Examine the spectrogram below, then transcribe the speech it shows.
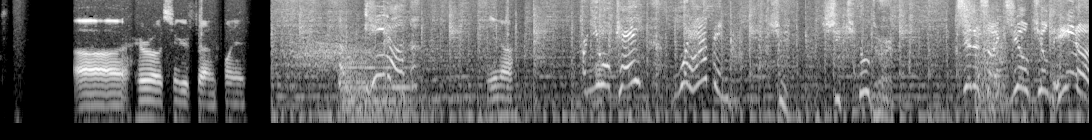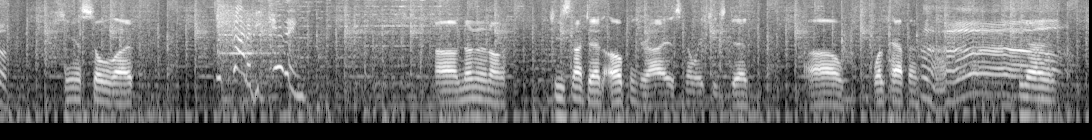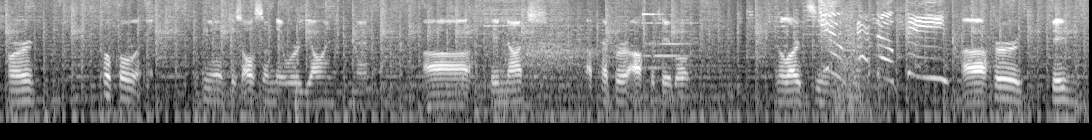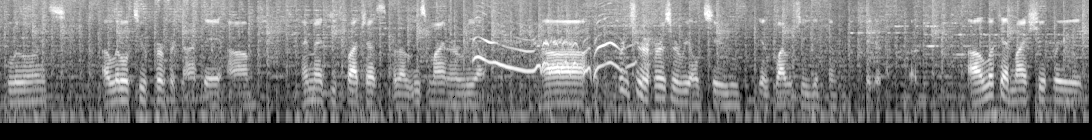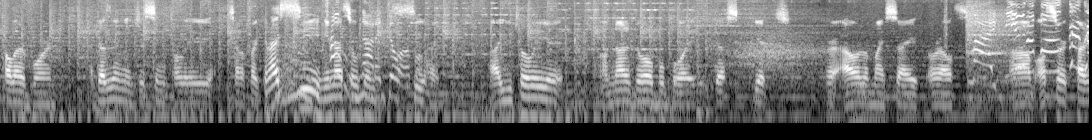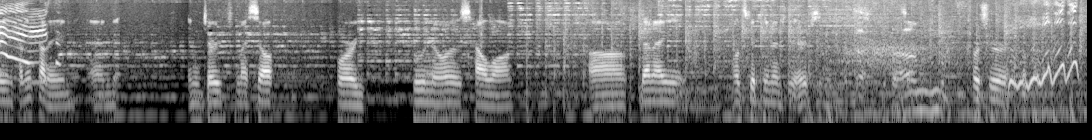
Uh, Hiro's finger shot and pointed. Hina! You know, Are you okay? What happened? She, she killed her. Genocide Jill killed Hina! Cena's still alive. You gotta be kidding! Uh, no, no, no. She's not dead. Open your eyes. No way she's dead. Uh, what happened? Yeah, or Coco, you know, just all of a sudden they were yelling, and then uh, they knocked a pepper off the table in a large scene. Uh, her big balloons, a little too perfect, aren't they? Um, I might be flat but at least mine are real. Uh, I'm pretty sure hers are real too, because why would she get them bigger? But, uh, look at my shapely color born. Doesn't it just seem totally sound apart? Can I see? You're not so Totally not can adorable. see her. Uh, you totally uh, I'm not adorable boy. Just get her out of my sight, or else um, I'll start cutting, cutting, cutting, and indulge myself for who knows how long. Uh, then I let's get Hina into the earth scene. Um, for sure.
